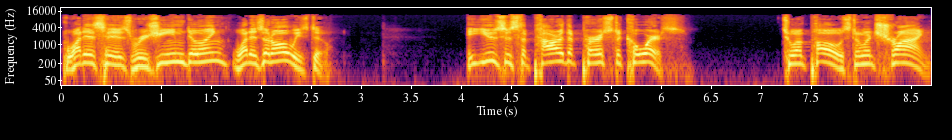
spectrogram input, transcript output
What is his regime doing? What does it always do? It uses the power of the purse to coerce, to impose, to enshrine.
